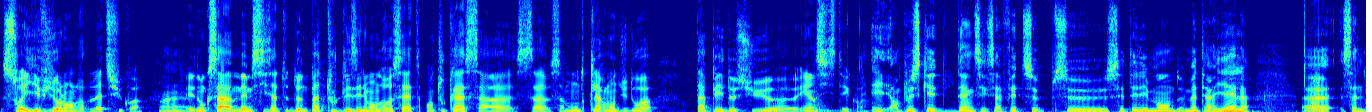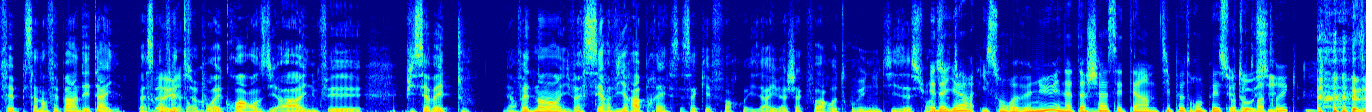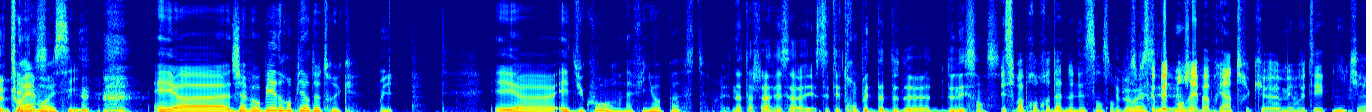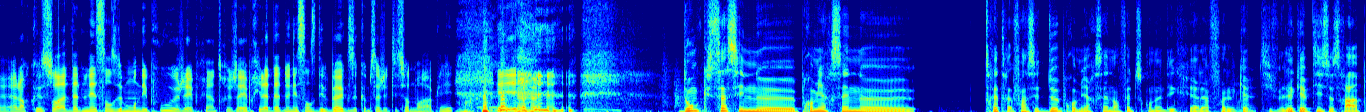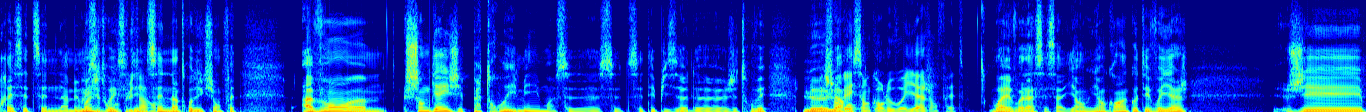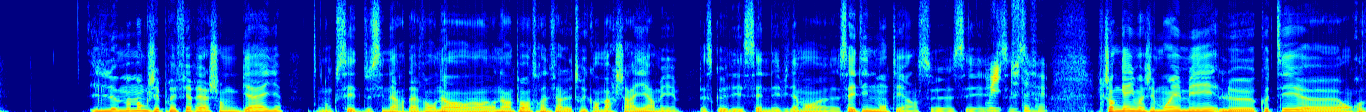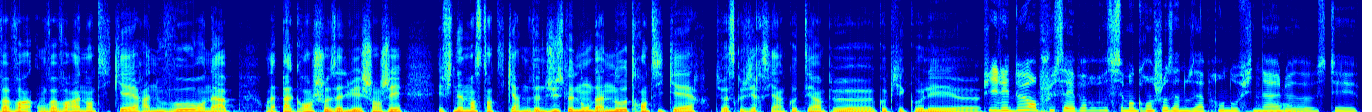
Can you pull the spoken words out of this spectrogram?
soyez violent là-dessus, quoi. Ouais. Et donc ça, même si ça te donne pas tous les éléments de recette, en tout cas, ça, ça, ça montre clairement du doigt, taper dessus euh, et insister, quoi. Et en plus, ce qui est dingue, c'est que ça fait de ce, ce- cet élément de matériel. euh, ça ne fait ça n'en fait pas un détail parce Ah bah qu'en oui, fait on sûr. pourrait croire on se dit ah il nous fait puis ça va être tout mais en fait non non il va servir après c'est ça qui est fort quoi. ils arrivent à chaque fois à retrouver une utilisation Et d'ailleurs, ils sont revenus et Natacha s'était un petit peu trompée sur Et deux trois aussi trucs. Ouais, aussi. moi aussi. Et euh, j'avais oublié de remplir deux trucs. Oui. Et, euh, et du coup, on a fini au poste. Ouais, Natacha C'était trompé de date de, de- de naissance. Et sur ma propre date de naissance en Eh plus. ben ouais, parce que bêtement, j'avais pas pris un truc euh, mémotechnique, euh, alors que sur la date de naissance de mon époux, j'avais pris un truc, j'avais pris la date de naissance des bugs, comme ça j'étais sûr de m'en rappeler. Et- donc ça c'est une euh, première scène euh, très très enfin c'est deux premières scènes en fait ce qu'on a décrit à la fois le captif le captif ce sera après cette scène là mais Oui, moi j'ai trouvé que plus c'était une tard, scène ouais. d'introduction en fait avant euh, Shanghai j'ai pas trop aimé moi ce- ce- cet épisode Euh, j'ai trouvé le Mais la- Shanghai, c'est encore le voyage, en fait. Ouais, voilà, c'est ça. Il y, a, il y a encore un côté voyage. J'ai. Le moment que j'ai préféré à Shanghai, donc c'est de scénar d'avant, on est, en- on est un peu en train de faire le truc en marche arrière, mais parce que les scènes, évidemment, euh, ça a été une montée. Hein, ce, c'est- oui, ce tout à fait. Shanghai, moi j'ai moins aimé le côté. euh, on, va voir, on va voir un antiquaire à nouveau. On n'a on n'a pas grand chose à lui échanger. Et finalement, cet antiquaire nous donne juste le nom d'un autre antiquaire. Tu vois ce que je veux dire? S'il y a un côté un peu euh, copier-coller. euh, Puis les deux, en plus, n'avaient pas forcément grand chose à nous apprendre au final. Euh, C'était.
